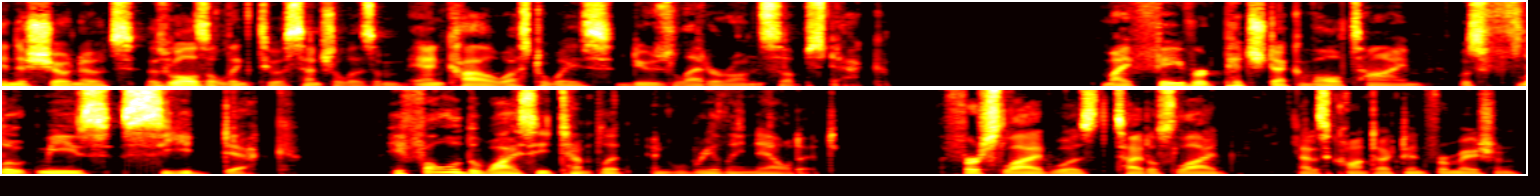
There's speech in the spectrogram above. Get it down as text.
in the show notes, as well as a link to Essentialism and Kyle Westaway's newsletter on Substack. My favorite pitch deck of all time was FloatMe's Seed Deck. He followed the YC template and really nailed it. The first slide was the title slide, had his contact information.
